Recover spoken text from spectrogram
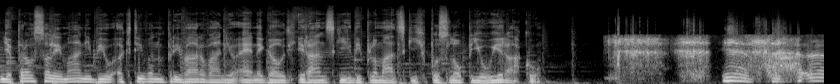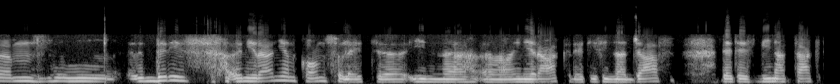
je prav Soleimani bil aktiven pri varovanju enega od iranskih diplomatskih poslopij v Iraku. Yes, um, there is an Iranian consulate uh, in uh, uh, in Iraq that is in Najaf that has been attacked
